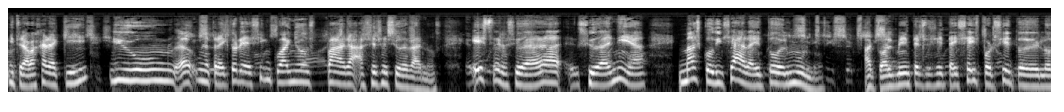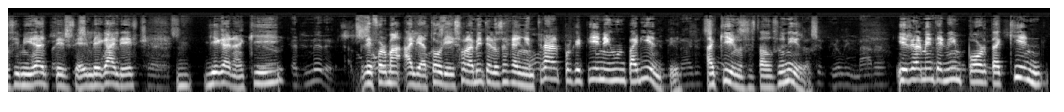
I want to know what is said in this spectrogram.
y trabajar aquí y una trayectoria de cinco años para hacerse ciudadanos. Esta es la ciudadanía más codiciada en todo el mundo. Actualmente el 66% de los inmigrantes legales llegan aquí de forma aleatoria y solamente los dejan entrar porque tienen un pariente aquí en los Estados Unidos. Y realmente no importa quién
